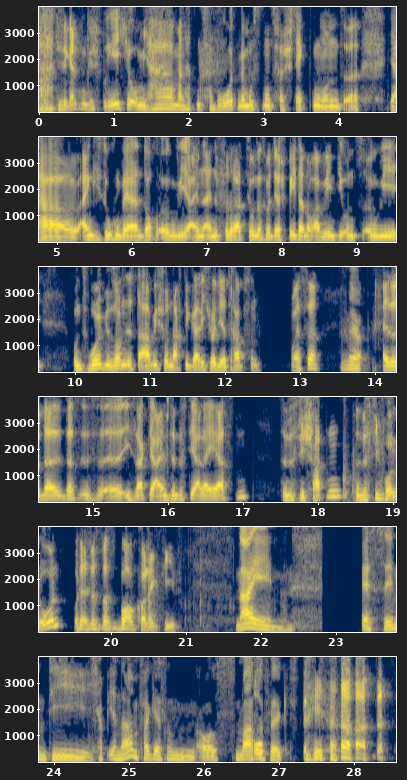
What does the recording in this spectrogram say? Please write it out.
Ah, diese ganzen Gespräche um, ja, man hat uns verboten, wir mussten uns verstecken und äh, ja, eigentlich suchen wir doch irgendwie ein, eine Föderation, das wird ja später noch erwähnt, die uns irgendwie uns wohlgesonnen ist, da habe ich schon Nachtigall, ich höre dir trapsen. Weißt du? Ja. Also da, das ist, äh, ich sag dir eins, sind es die allerersten? Sind es die Schatten? Sind es die Verloren? Oder ist es das Borg-Kollektiv? Nein. Es sind die, ich habe ihren Namen vergessen aus Mass Oh. Effect. ja, das,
